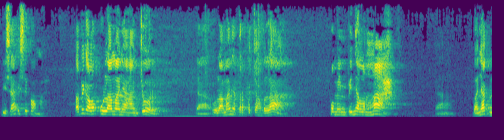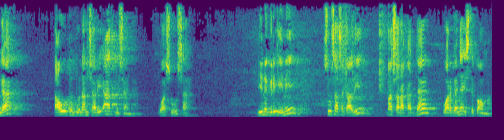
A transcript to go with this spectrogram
bisa istiqomah. Tapi kalau ulamanya hancur, ya ulamanya terpecah belah, pemimpinnya lemah, Ya. Banyak enggak tahu tuntunan syariat misalnya. Wah susah. Di negeri ini susah sekali masyarakatnya, warganya istiqomah.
